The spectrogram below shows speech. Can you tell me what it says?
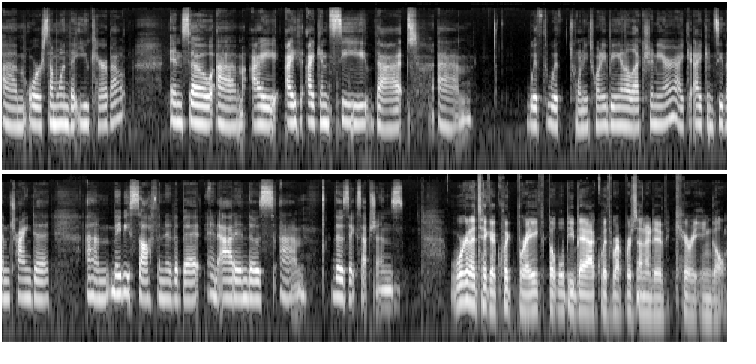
um, or someone that you care about. And so um, I, I, I can see that um, with with 2020 being an election year, I, I can see them trying to um, maybe soften it a bit and add in those um, those exceptions. We're going to take a quick break, but we'll be back with Representative Keri Ingle.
